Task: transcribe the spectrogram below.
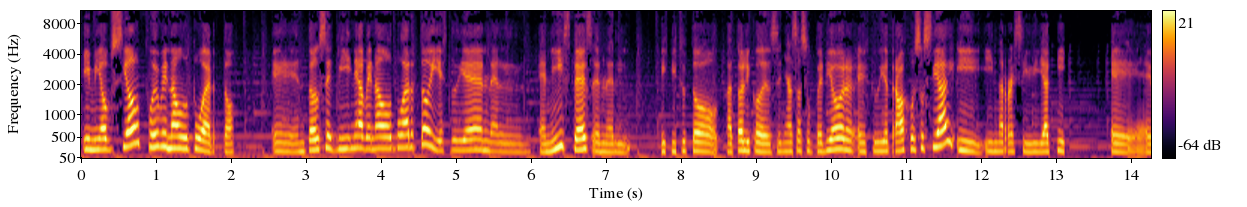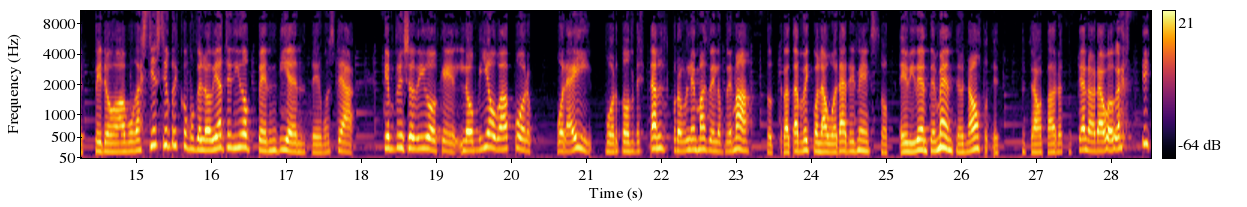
y mi opción fue Venado Tuerto. Eh, entonces vine a Venado Tuerto y estudié en el ISTES, en el Instituto Católico de Enseñanza Superior, estudié trabajo social y, me recibí aquí. Eh, pero abogacía siempre es como que lo había tenido pendiente, o sea, siempre yo digo que lo mío va por, por ahí, por donde están los problemas de los demás, tratar de colaborar en eso, evidentemente, ¿no? Trabajadora social, ahora abogacía,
